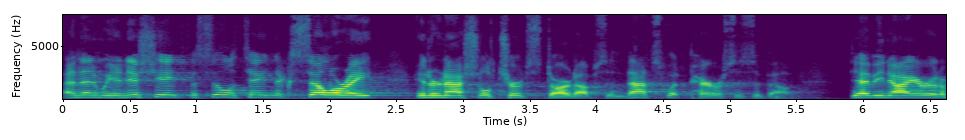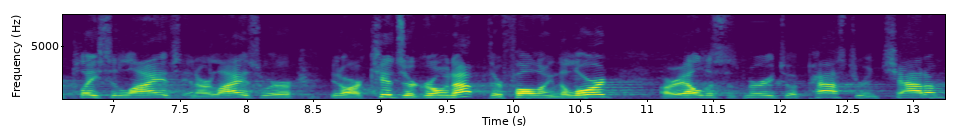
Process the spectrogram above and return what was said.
And then we initiate, facilitate, and accelerate international church startups, and that's what Paris is about. Debbie and I are at a place in lives in our lives where you know our kids are growing up, they're following the Lord. Our eldest is married to a pastor in Chatham.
